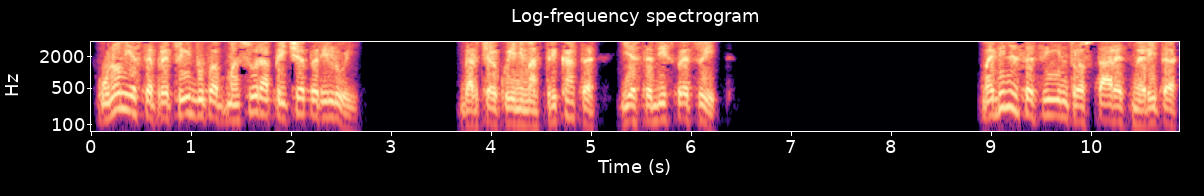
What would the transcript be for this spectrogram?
Un om este prețuit după măsura priceperii lui, dar cel cu inima stricată este disprețuit. Mai bine să fii într-o stare smerită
